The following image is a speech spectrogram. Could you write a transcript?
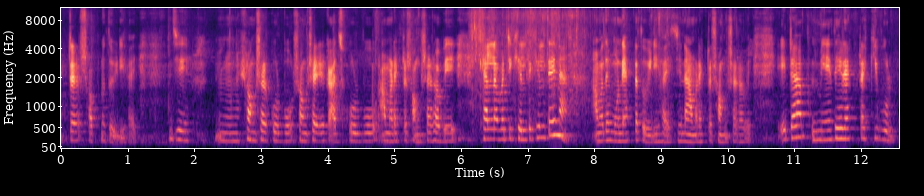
একটা স্বপ্ন তৈরি হয় যে সংসার করব, সংসারের কাজ করব, আমার একটা সংসার হবে। খেলনাবাটি খেলতে খেলতেই না আমাদের মনে একটা তৈরি হয় যে না, আমার একটা সংসার হবে। এটা মেয়েদের একটা কি বলব?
